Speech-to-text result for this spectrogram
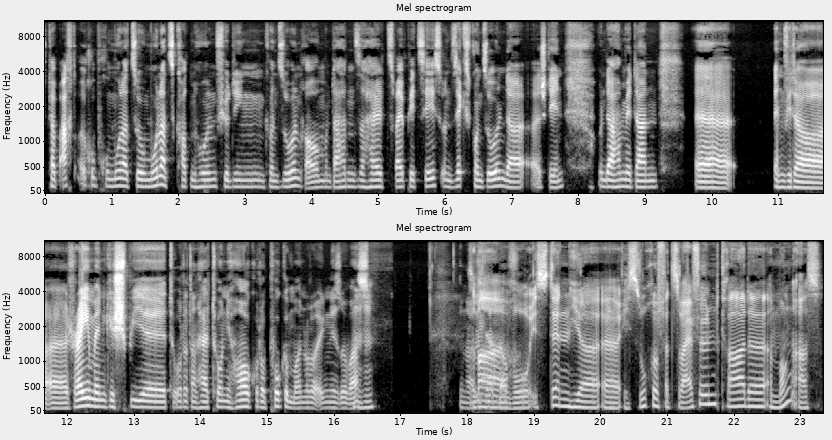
ich glaube, 8 Euro pro Monat so Monatskarten holen für den Konsolenraum und da hatten sie halt zwei PCs und sechs Konsolen da äh, stehen und da haben wir dann äh, entweder äh, Rayman gespielt oder dann halt Tony Hawk oder Pokémon oder irgendwie sowas. Mhm. Genau, Sag mal, wo ist denn hier, äh, ich suche verzweifelnd gerade Among Us.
